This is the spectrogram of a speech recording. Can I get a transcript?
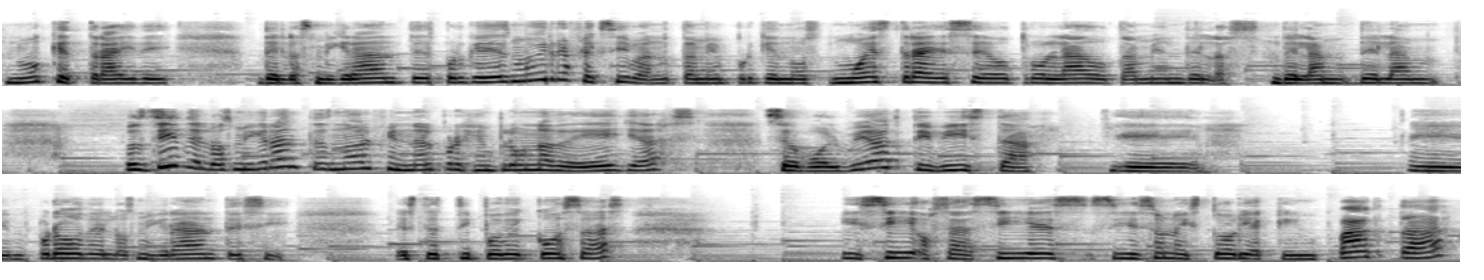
¿no? que trae de, de, los migrantes, porque es muy reflexiva, ¿no? También porque nos muestra ese otro lado también de las, de la, de la, pues sí, de los migrantes, ¿no? Al final, por ejemplo, una de ellas se volvió activista eh, en pro de los migrantes y este tipo de cosas. Y sí, o sea, sí es, sí es una historia que impacta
